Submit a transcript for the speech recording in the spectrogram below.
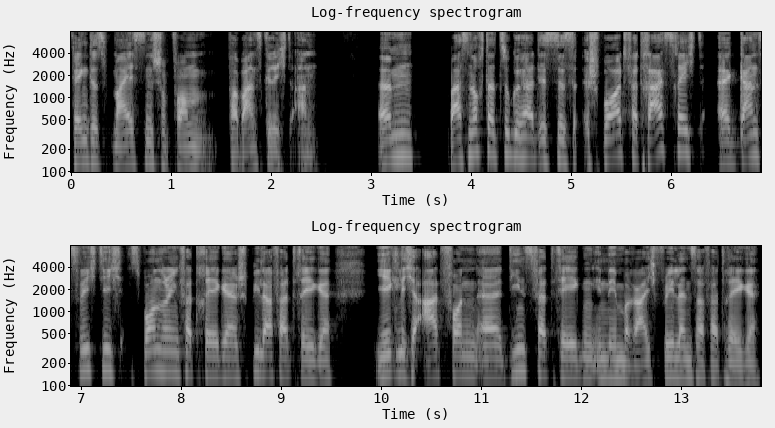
fängt es meistens schon vom Verbandsgericht an. Ähm, was noch dazu gehört, ist das Sportvertragsrecht. Äh, ganz wichtig, Sponsoringverträge, Spielerverträge, jegliche Art von äh, Dienstverträgen in dem Bereich Freelancerverträge.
